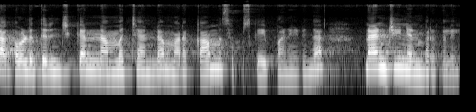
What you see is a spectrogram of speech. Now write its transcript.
தகவலை தெரிஞ்சுக்க நம்ம சேனலை மறக்காமல் சப்ஸ்கிரைப் பண்ணிவிடுங்க நன்றி நண்பர்களே.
